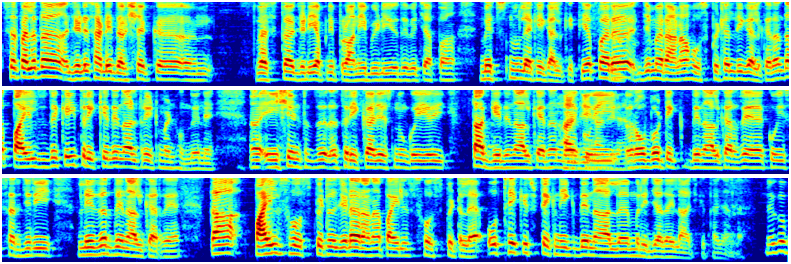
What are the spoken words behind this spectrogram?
ਸਰ ਪਹਿਲਾਂ ਤਾਂ ਜਿਹੜੇ ਸਾਡੇ ਦਰਸ਼ਕ ਵੈਸੇ ਤਾਂ ਜਿਹੜੀ ਆਪਣੀ ਪੁਰਾਣੀ ਵੀਡੀਓ ਦੇ ਵਿੱਚ ਆਪਾਂ ਮਿਥਸ ਨੂੰ ਲੈ ਕੇ ਗੱਲ ਕੀਤੀ ਹੈ ਪਰ ਜੇ ਮੈਂ ਰਾਣਾ ਹਸਪੀਟਲ ਦੀ ਗੱਲ ਕਰਾਂ ਤਾਂ ਪਾਈਲਸ ਦੇ ਕਈ ਤਰੀਕੇ ਦੇ ਨਾਲ ਟ੍ਰੀਟਮੈਂਟ ਹੁੰਦੇ ਨੇ। ਏਸ਼ੀਅੰਟ ਤਰੀਕਾ ਜਿਸ ਨੂੰ ਕੋਈ ਧਾਗੇ ਦੇ ਨਾਲ ਕਹਿ ਦਿੰਦਾ ਹੈ ਕੋਈ। ਰੋਬੋਟਿਕ ਦੇ ਨਾਲ ਕਰ ਰਿਹਾ ਹੈ ਕੋਈ ਸਰਜਰੀ ਲੇਜ਼ਰ ਦੇ ਨਾਲ ਕਰ ਰਿਹਾ ਹੈ ਤਾਂ ਪਾਈਲਸ ਹਸਪੀਟਲ ਜਿਹੜਾ ਰਾਣਾ ਪਾਈਲਸ ਹਸਪੀਟਲ ਹੈ ਉੱਥੇ ਕਿਸ ਟੈਕਨੀਕ ਦੇ ਨਾਲ ਮਰੀਜ਼ਾਂ ਦਾ ਇਲਾਜ ਕੀਤਾ ਜਾਂਦਾ ਹੈ? ਦੇਖੋ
